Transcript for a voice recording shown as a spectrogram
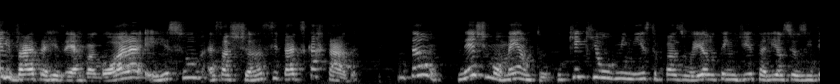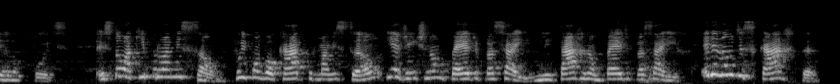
ele vai para a reserva agora, isso, essa chance está descartada. Então, neste momento, o que, que o ministro Pazuello tem dito ali aos seus interlocutores? Estou aqui por uma missão. Fui convocado por uma missão e a gente não pede para sair. Militar não pede para sair. Ele não descarta,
